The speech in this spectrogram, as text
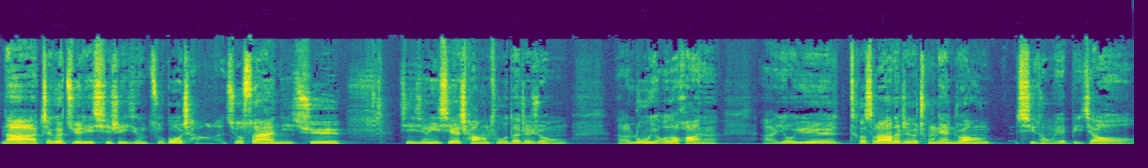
那这个距离其实已经足够长了。就算你去进行一些长途的这种呃路由的话呢？啊，由于特斯拉的这个充电桩系统也比较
